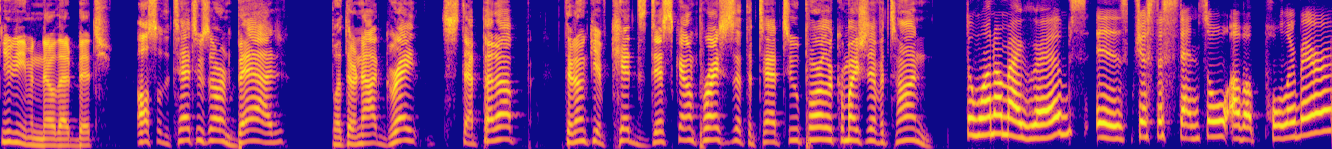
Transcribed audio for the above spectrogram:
You didn't even know that bitch. Also, the tattoos aren't bad, but they're not great. Step that up. They don't give kids discount prices at the tattoo parlor. Come on, you should have a ton. The one on my ribs is just a stencil of a polar bear.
